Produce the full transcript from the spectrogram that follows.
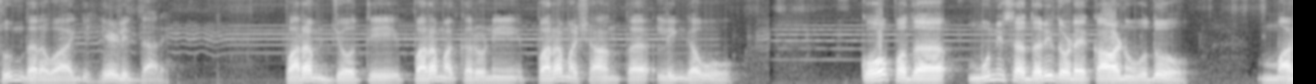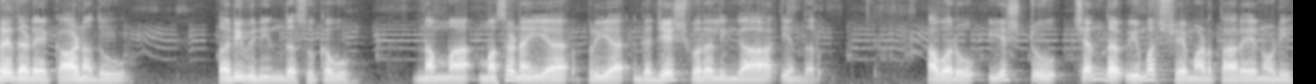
ಸುಂದರವಾಗಿ ಹೇಳಿದ್ದಾರೆ. ಪರಂ ಜ್ಯೋತಿ, ಪರಮ ಕರುಣಿ ಪರಮಶಾಂತ ಲಿಂಗವು ಕೋಪದ ಮುನಿಸದರಿದೊಡೆ ಕಾಣುವುದು, ಮರೆದಡೆ ಕಾಣದು. ಅರಿವಿನಿಂದ ಸುಖವು ನಮ್ಮ ಮಸಣಯ್ಯ ಪ್ರಿಯ ಗಜೇಶ್ವರ ಲಿಂಗ ಎಂದರು. ಅವರು ಎಷ್ಟು ಚಂದ ವಿಮರ್ಶೆ ಮಾಡ್ತಾರೆ ನೋಡಿ.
